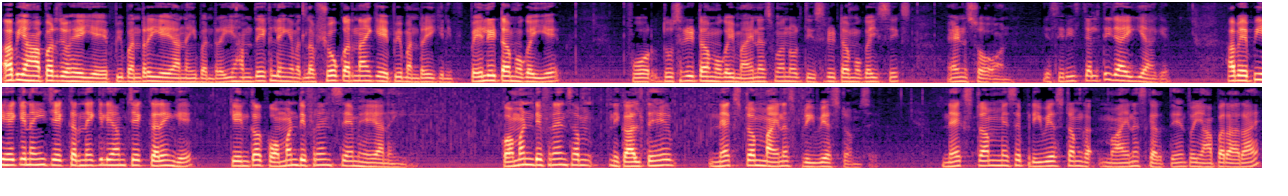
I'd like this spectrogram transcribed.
अब यहाँ पर जो है ये एपी बन रही है या नहीं बन रही है हम देख लेंगे मतलब शो करना है कि एपी बन रही है कि नहीं। पहली टर्म हो गई ये फोर दूसरी टर्म हो गई माइनस वन और तीसरी टर्म हो गई सिक्स एंड सो ऑन ये सीरीज़ चलती जाएगी आगे। अब एपी है कि नहीं चेक करने के लिए हम चेक करेंगे कि इनका कॉमन डिफरेंस सेम है या नहीं है। कॉमन डिफरेंस हम निकालते हैं next term minus previous term से। नेक्स्ट टर्म में से प्रीवियस टर्म माइनस करते हैं तो यहाँ पर आ रहा है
